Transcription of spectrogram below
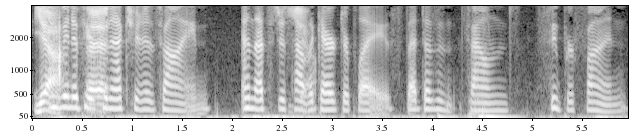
Yeah, even if your uh, connection is fine and that's just how Yeah. the character plays that doesn't sound super fun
